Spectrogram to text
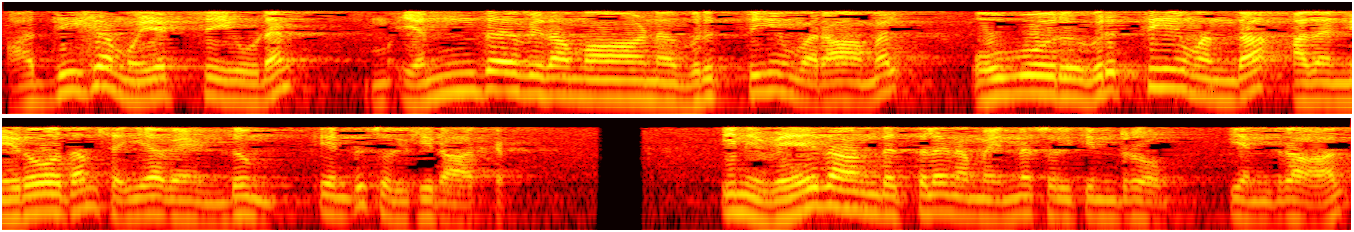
அதிக முயற்சியுடன் எந்த விதமான விருத்தியும் வராமல் ஒவ்வொரு விருத்தியும் வந்தா அதை நிரோதம் செய்ய வேண்டும் என்று சொல்கிறார்கள். இனி வேதாந்தத்துல நம்ம என்ன சொல்கின்றோம் என்றால்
